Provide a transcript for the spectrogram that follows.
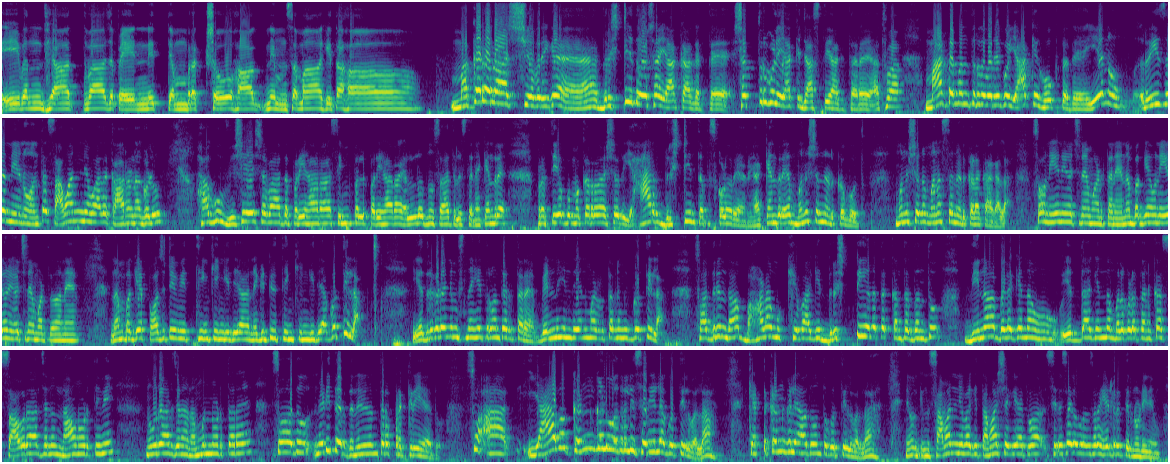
एवं ध्यात्वा जपेन्नित्यं रक्षोहाग्निं समाहितः ಮಕರ ರಾಶಿಯವರಿಗೆ ದೃಷ್ಟಿದೋಷ ಯಾಕಾಗತ್ತೆ? ಶತ್ರುಗಳು ಯಾಕೆ ಜಾಸ್ತಿ ಆಗ್ತಾರೆ? ಅಥವಾ ಮಾಟ ಮಂತ್ರದವರೆಗೂ ಯಾಕೆ ಹೋಗ್ತದೆ? ಏನು ರೀಸನ್ ಏನು ಅಂತ ಸಾಮಾನ್ಯವಾದ ಕಾರಣಗಳು ಹಾಗೂ ವಿಶೇಷವಾದ ಪರಿಹಾರ ಸಿಂಪಲ್ ಪರಿಹಾರ ಎಲ್ಲದನ್ನೂ ಸಹ ತಿಳಿಸ್ತೇನೆ. ಯಾಕೆಂದರೆ ಪ್ರತಿಯೊಬ್ಬ ಮಕರ ರಾಶಿಯವರು ಯಾರ ದೃಷ್ಟಿಯಿಂದ ತಪ್ಪಿಸ್ಕೊಳ್ಳೋರು ಯಾರು? ಯಾಕೆಂದರೆ ಮನುಷ್ಯನ ಹಿಡ್ಕೋಬೋದು ಮನುಷ್ಯನ ಮನಸ್ಸನ್ನು ಹಿಡ್ಕೊಳಕ್ಕಾಗಲ್ಲ ಸೊ ಅವನು ಏನು ಯೋಚನೆ ಮಾಡ್ತಾನೆ? ನಮ್ಮ ಬಗ್ಗೆ ಅವನು ಏನು ಯೋಚನೆ ಮಾಡ್ತಾನೆ ನಮ್ಮ ಬಗ್ಗೆ ಪಾಸಿಟಿವ್ ಥಿಂಕಿಂಗ್ ಇದೆಯಾ? ನೆಗೆಟಿವ್ ಥಿಂಕಿಂಗ್ ಇದೆಯಾ? ಗೊತ್ತಿಲ್ಲ. ಎದುರುಗಡೆ ನಿಮ್ಮ ಸ್ನೇಹಿತರು ಅಂತ ಇರ್ತಾರೆ, ಬೆನ್ನ ಹಿಂದೆ ಏನು ಮಾಡಿರ್ತಾರೆ ನಿಮಗೆ ಗೊತ್ತಿಲ್ಲ. ಸೊ ಅದರಿಂದ ಬಹಳ ಮುಖ್ಯವಾಗಿ ದೃಷ್ಟಿ ಅನ್ನತಕ್ಕಂಥದ್ದಂತೂ ದಿನ ಬೆಳಗ್ಗೆ ನಾವು ಎದ್ದಾಗಿಂದ ಮಲಗೊಳ್ಳೋ ತನಕ ಸಾವಿರಾರು ಜನ ನಾವು ನೋಡ್ತೀವಿ. ನೂರಾರು ಜನ ನಮ್ಮನ್ನು ನೋಡ್ತಾರೆ. ಸೊ ಅದು ನಡೀತಾ ಇರ್ತದೆ ನಿರಂತರ ಪ್ರಕ್ರಿಯೆ ಅದು. ಸೊ ಆ ಯಾವ ಕಣ್ಗಳು ಅದರಲ್ಲಿ ಸರಿ ಇಲ್ಲ ಗೊತ್ತಿಲ್ವಲ್ಲ? ಕೆಟ್ಟ ಕಣ್ಗಳು ಯಾವುದು ಅಂತ ಗೊತ್ತಿಲ್ವಲ್ಲ? ನೀವು ಸಾಮಾನ್ಯವಾಗಿ ತಮಾಷೆಗೆ ಅಥವಾ ಸಿರಸಾಗಿ ಒಂದ್ಸಲ ಹೇಳಿರ್ತೀರಿ ನೋಡಿ ನೀವು.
